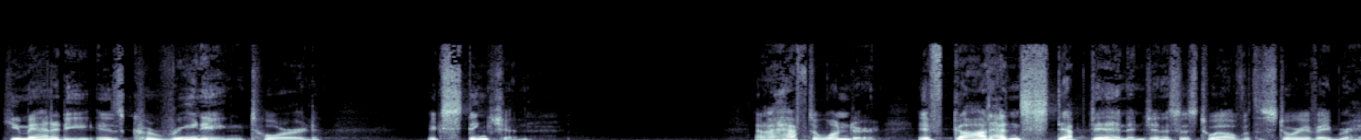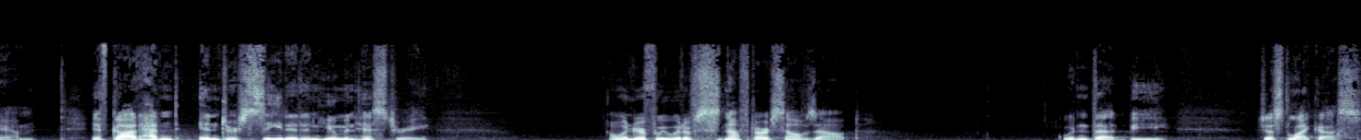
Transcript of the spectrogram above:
Humanity is careening toward extinction. And I have to wonder if God hadn't stepped in in Genesis 12 with the story of Abraham, if God hadn't interceded in human history, I wonder if we would have snuffed ourselves out. Wouldn't that be just like us?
